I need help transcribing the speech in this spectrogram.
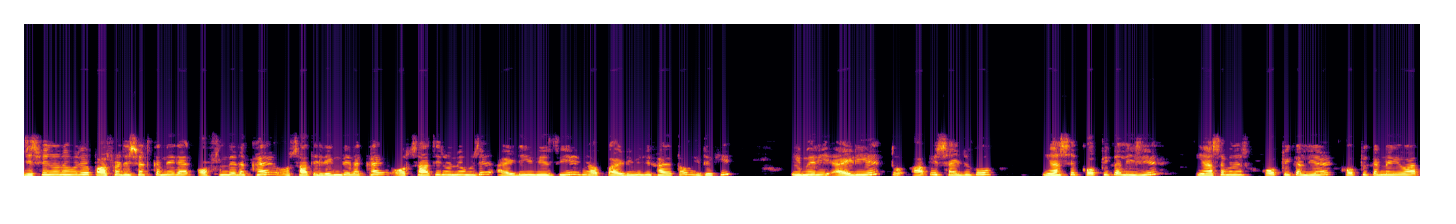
जिसमें इन्होंने मुझे पासवर्ड रिसेट करने का एक ऑप्शन दे रखा है और साथ ही लिंक दे रखा है और साथ ही इन्होंने मुझे आईडी भेज दी है। मैं आपको आईडी भी दिखा देता हूँ। ये देखिए ये मेरी आईडी है तो आप इस आईडी को यहाँ से कॉपी कर लीजिए। यहाँ से मैंने इसको कॉपी कर लिया है। कॉपी करने के बाद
